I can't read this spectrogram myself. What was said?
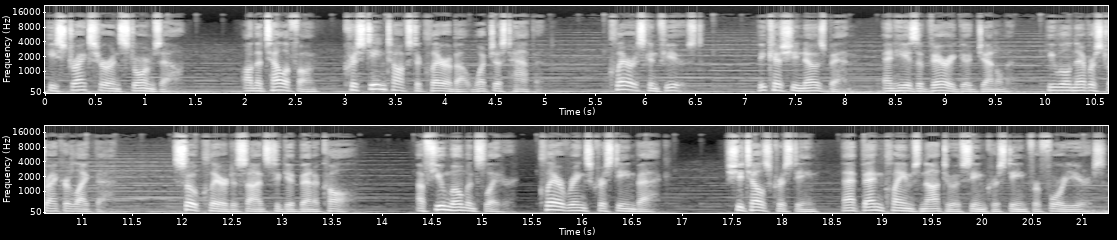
He strikes her and storms out. On the telephone, Christine talks to Claire about what just happened. Claire is confused. Because she knows Ben, and he is a very good gentleman. He will never strike her like that. So Claire decides to give Ben a call. A few moments later, Claire rings Christine back. She tells Christine that Ben claims not to have seen Christine for four years.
